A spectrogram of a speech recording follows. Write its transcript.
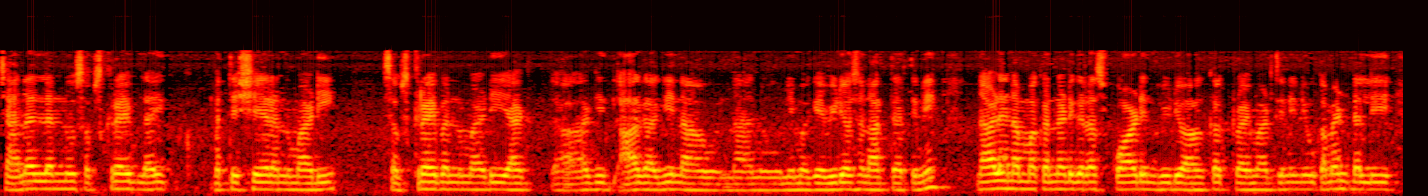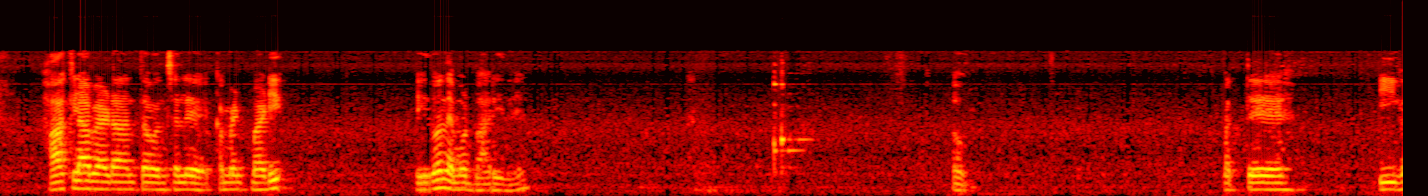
ಚಾನಲನ್ನು ಸಬ್ಸ್ಕ್ರೈಬ್ ಲೈಕ್ ಮತ್ತು ಶೇರನ್ನು ಮಾಡಿ. ಸಬ್ಸ್ಕ್ರೈಬನ್ನು ಮಾಡಿ ಆಗಿ ಹಾಗಾಗಿ ನಾವು, ನಾನು ನಿಮಗೆ ವೀಡಿಯೋಸನ್ನು ಹಾಕ್ತಾ ಇರ್ತೀನಿ. ನಾಳೆ ನಮ್ಮ ಕನ್ನಡಿಗರ ಸ್ಕ್ವಾಡಿನ ವಿಡಿಯೋ ಹಾಕಕ್ಕೆ ಟ್ರೈ ಮಾಡ್ತೀನಿ. ನೀವು ಕಮೆಂಟ್ನಲ್ಲಿ ಹಾಕ್ಲಾ ಬೇಡ ಅಂತ ಒಂದ್ಸಲ ಕಮೆಂಟ್ ಮಾಡಿ. ಇದೊಂದು ಅಮೌಂಟ್ ಭಾರಿ ಇದೆ. ಮತ್ತೆ ಈಗ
